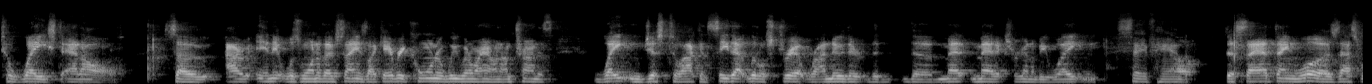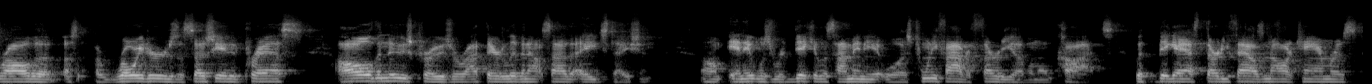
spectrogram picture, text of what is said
to waste at all. So I, and it was one of those things like every corner we went around, I'm trying to waiting just till I can see that little strip where I knew the the med- medics were going to be waiting. Safe handle. Uh, the sad thing was that's where all the uh, Reuters, Associated Press, all the news crews are right there living outside the aid station. Um, and it was ridiculous how many it was 25 or 30 of them on cots with big ass $30,000 cameras.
